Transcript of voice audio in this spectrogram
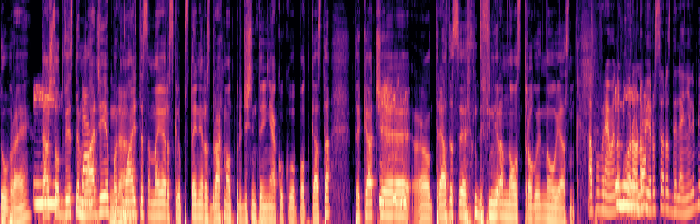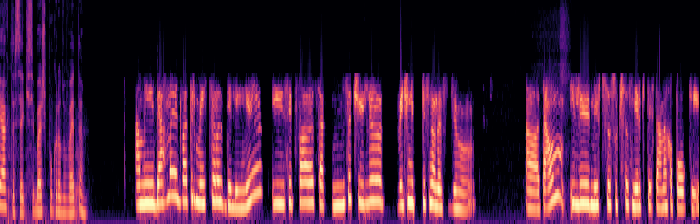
Добре. И- Да, защото вие сте да. млади, а пък Да. младите са мега разкрепостени, разбрахме от предишните ни няколко подкаста. Така че а, трябва да се дефинира много строго и много ясно. А по време на Еми, да. коронавируса разделени ли бяхте? Всеки си беше по градовете. Ами, бяхме 2-3 месеца разделени и след това, са, мисля, че или вече ни писна да седим а, там, или нещо се случи с мерките и станаха по-окей.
